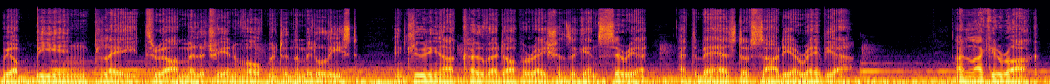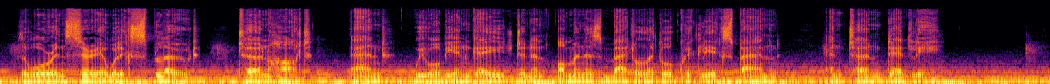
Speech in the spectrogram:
We are being played through our military involvement in the Middle East, including our covert operations against Syria at the behest of Saudi Arabia. Unlike Iraq, the war in Syria will explode, turn hot, and we will be engaged in an ominous battle that will quickly expand and turn deadly.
